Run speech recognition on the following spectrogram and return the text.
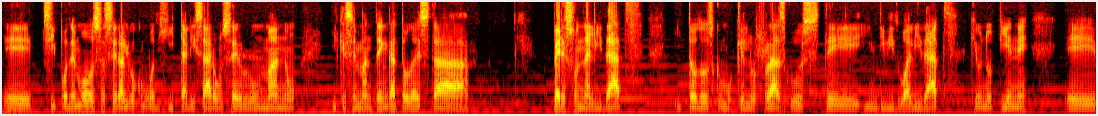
Eh, si podemos hacer algo como digitalizar un cerebro humano y que se mantenga toda esta personalidad y todos como que los rasgos de individualidad que uno tiene, eh,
